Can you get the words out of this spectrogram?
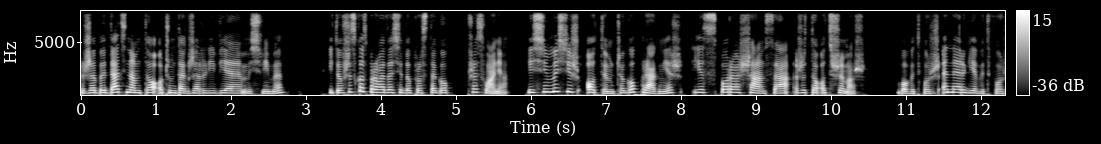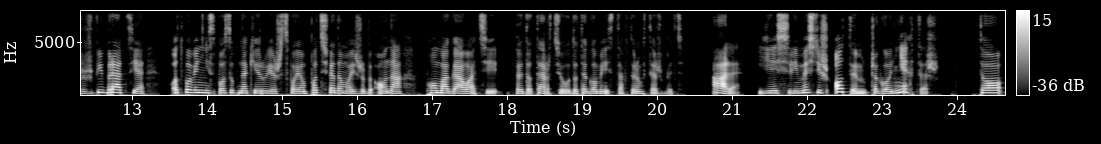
żeby dać nam to, o czym tak żarliwie myślimy. I to wszystko sprowadza się do prostego przesłania. Jeśli myślisz o tym, czego pragniesz, jest spora szansa, że to otrzymasz, bo wytworzysz energię, wytworzysz wibracje, w odpowiedni sposób nakierujesz swoją podświadomość, żeby ona pomagała ci w dotarciu do tego miejsca, w którym chcesz być. Ale jeśli myślisz o tym, czego nie chcesz, to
